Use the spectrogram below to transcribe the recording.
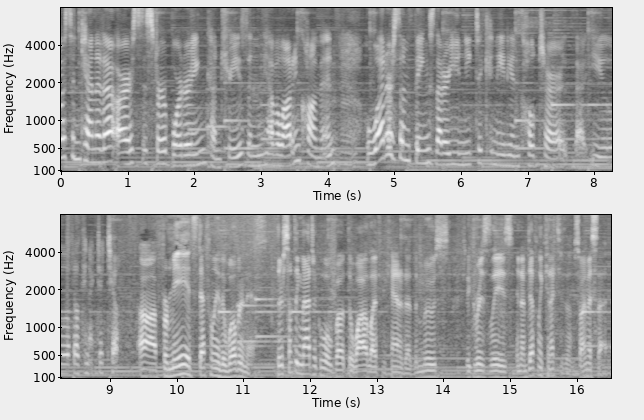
US and Canada are sister bordering countries and we have a lot in common, Mm-hmm. what are some things that are unique to Canadian culture that you feel connected to? Uh, for me, it's definitely the wilderness. There's something magical about the wildlife in Canada, the moose, the grizzlies, and I'm definitely connected to them, so I miss that.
